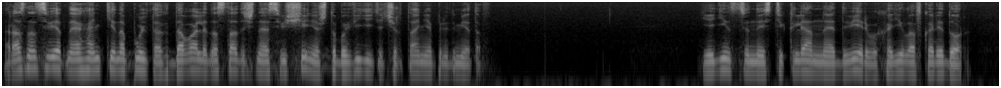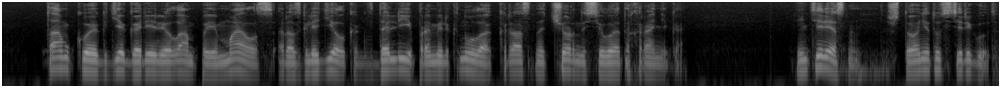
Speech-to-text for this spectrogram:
Разноцветные огоньки на пультах давали достаточное освещение, чтобы видеть очертания предметов. Единственная стеклянная дверь выходила в коридор. Там кое-где горели лампы, и Майлз разглядел, как вдали промелькнуло красно-черный силуэт охранника. Интересно, что они тут стерегут?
